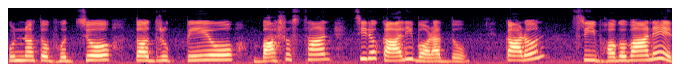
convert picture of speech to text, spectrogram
উন্নত ভোজ্য, তদ্রূপ পেয়, বাসস্থান চিরকালই বরাদ্দ। কারণ শ্রী ভগবানের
